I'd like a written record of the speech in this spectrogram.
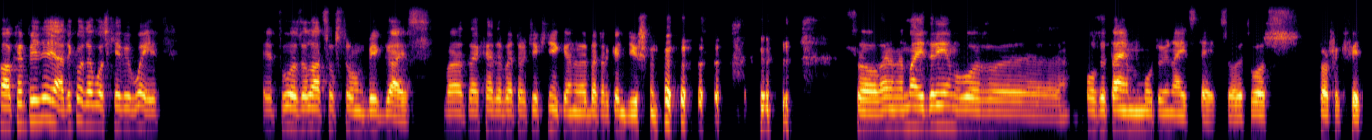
Oh, completely, yeah, because I was heavyweight. it was a lot of strong big guys, but I had a better technique and a better condition. so and my dream was uh, all the time move to United States. So it was perfect fit.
